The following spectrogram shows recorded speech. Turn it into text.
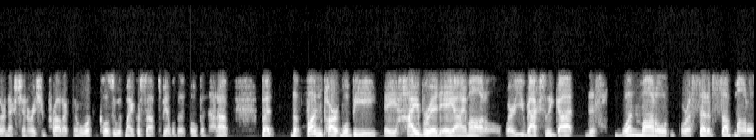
our next generation product. And we're working closely with Microsoft to be able to open that up. But the fun part will be a hybrid AI model where you've actually got this one model or a set of submodels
